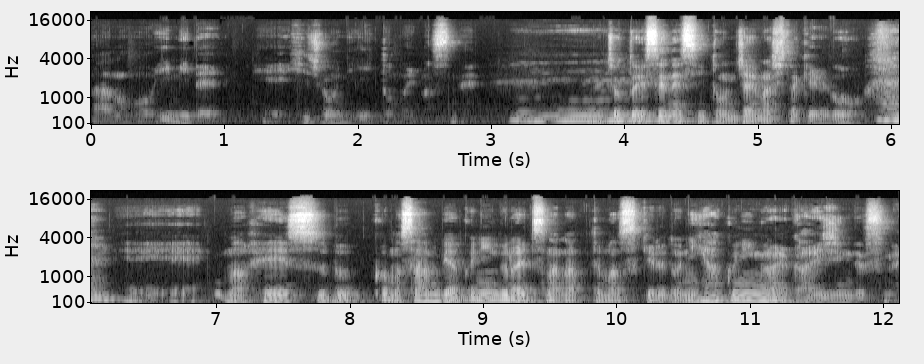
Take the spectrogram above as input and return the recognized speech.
あの、意味で、えー、非常にいいと思いますね。ちょっと SNS に飛んじゃいましたけれど、はい、えー、まあ Facebook も300人ぐらい繋がってますけれど、200人ぐらい外人ですね。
